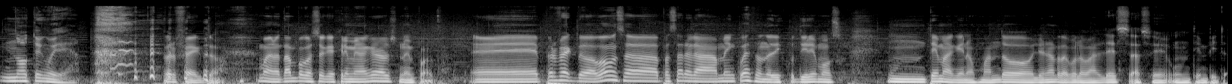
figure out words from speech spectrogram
No tengo idea. Perfecto. bueno, tampoco sé qué es Criminal Girls, no importa. Eh, perfecto, vamos a pasar a la main quest donde discutiremos un tema que nos mandó Leonardo Colo Valdés hace un tiempito.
